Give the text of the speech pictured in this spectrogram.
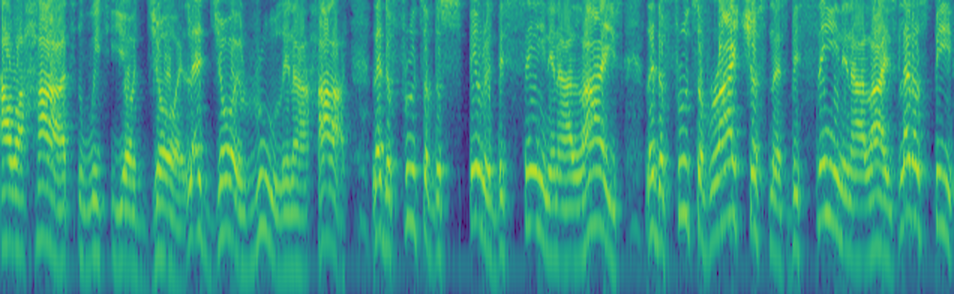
our hearts with your joy. Let joy rule in our heart. Let the fruits of the Spirit be seen in our lives. Let the fruits of righteousness be seen in our lives. Let us be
